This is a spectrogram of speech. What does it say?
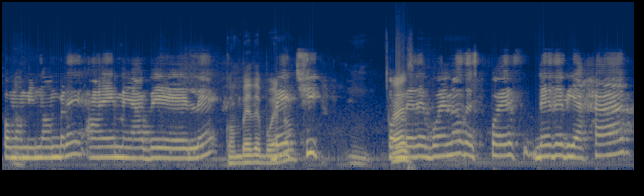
como ah. mi nombre, A-M-A-B-L. Con B de bueno. Mm. Con ah, B de bueno, después B de viajar,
